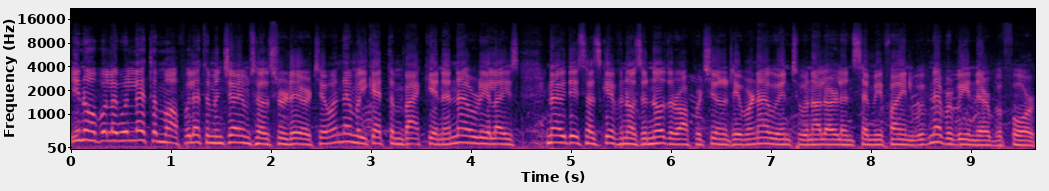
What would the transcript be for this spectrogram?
you know, but like we'll let them off. We'll let them enjoy themselves for a day or two, and then we'll get them back in. And now realise now this has given us another opportunity. We're now into an All Ireland semi-final. We've never been there before,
